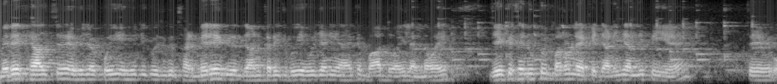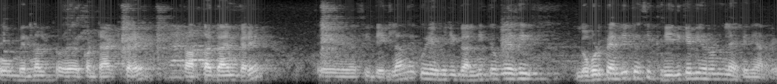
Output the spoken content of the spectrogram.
ਮੇਰੇ ਖਿਆਲ 'ਚ ਇਹੋ ਜਿਹਾ ਕੋਈ ਇਹੋ ਜਿਹੀ ਕੋਈ ਮੇਰੇ ਜਾਣਕਾਰੀ 'ਚ ਕੋਈ ਇਹੋ ਜਿਹਾ ਨਹੀਂ ਆਇਆ ਕਿ ਬਾਹਰ ਦਵਾਈ ਲੈਂਦਾ ਹੋਏ। ਜੇ ਕਿਸੇ ਨੂੰ ਕੋਈ ਬਾਹਰੋਂ ਲੈ ਕੇ ਜਾਣੀ ਜਾਂਦੀ ਪਈ ਹੈ ਤੇ ਉਹ ਮੇਰੇ ਨਾਲ ਕੰਟੈਕਟ ਕਰੇ ਰਾਬਤਾ ਕਾਇਮ ਕਰੇ ਤੇ ਅਸੀਂ ਦੇਖ ਲਾਂਗੇ, ਕੋਈ ਇਹੋ ਜਿਹੀ ਗੱਲ ਨਹੀਂ ਕਿਉਂਕਿ ਅਸੀਂ ਲੋੜ ਪੈਂਦੀ ਤੇ ਅਸੀਂ ਖਰੀਦ ਕੇ ਵੀ ਉਹਨਾਂ ਨੂੰ ਲੈ ਕੇ ਜਾਵਾਂਗੇ।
